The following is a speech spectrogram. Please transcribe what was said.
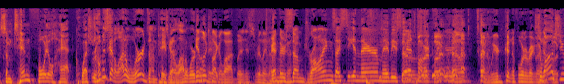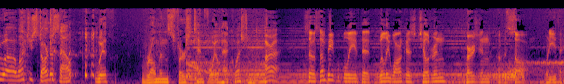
some tinfoil hat questions. Roman's got a lot of words on paper. He's got a lot of words. It on looks paper. It looks like a lot, but it's really not. And there's some drawings I see in there. Maybe some. That's my art book. figures. No, it's kind of weird. couldn't afford a regular. So why notebook. don't you uh, why don't you start us out with Roman's first tinfoil hat question? All right. So some people believe that Willy Wonka's children version of the Saw. What do you think?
